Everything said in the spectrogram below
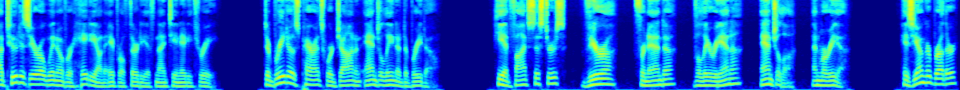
a 2 0 win over Haiti on April 30, 1983. DeBrito's parents were John and Angelina DeBrito. He had five sisters, Vera, Fernanda, Valeriana, Angela, and Maria. His younger brother,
